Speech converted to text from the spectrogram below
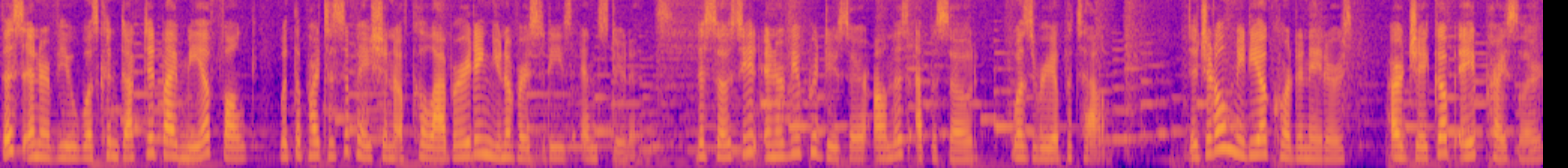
This interview was conducted by Mia Funk with the participation of collaborating universities and students. The associate interview producer on this episode was Ria Patel. Digital media coordinators are Jacob A. Preisler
